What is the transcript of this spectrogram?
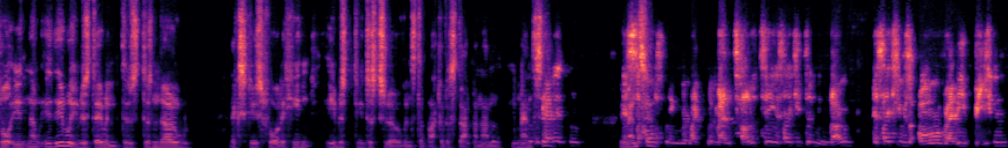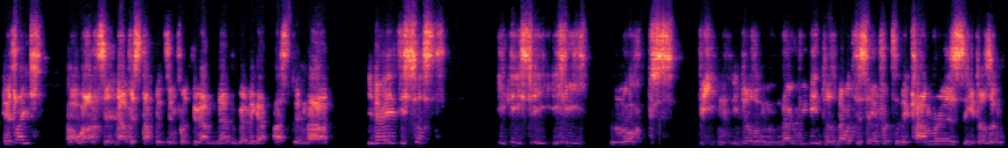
but you know, he knew what he was doing. There's there's no excuse for it. He he was he just drove into the back of Verstappen and he meant it. He it's meant the whole it. thing with like the mentality. It's like he didn't know. It's like he was already beaten. It was like, oh well, that's it now. Verstappen's in front of me. I'm never going to get past him now. You know, it's just he, he, he looks beaten. He doesn't know. He doesn't know what to say in front of the cameras. He doesn't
